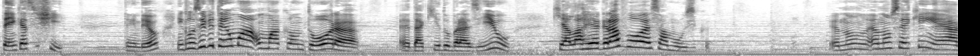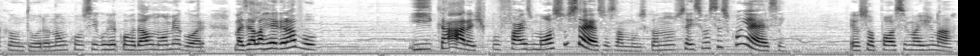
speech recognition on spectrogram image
Tem que assistir. Entendeu? Inclusive, tem uma, uma cantora é, daqui do Brasil que ela regravou essa música. Eu não, eu não sei quem é a cantora, eu não consigo recordar o nome agora. Mas ela regravou. E, cara, tipo, faz maior sucesso essa música. Eu não sei se vocês conhecem. Eu só posso imaginar.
